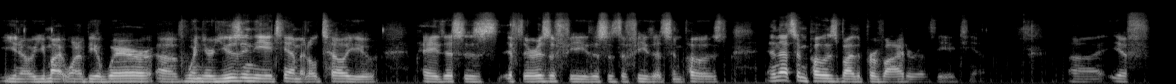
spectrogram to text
you know, you might want to be aware of when you're using the ATM, it'll tell you, hey, this is, if there is a fee, this is the fee that's imposed. And that's imposed by the provider of the ATM. Uh, if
